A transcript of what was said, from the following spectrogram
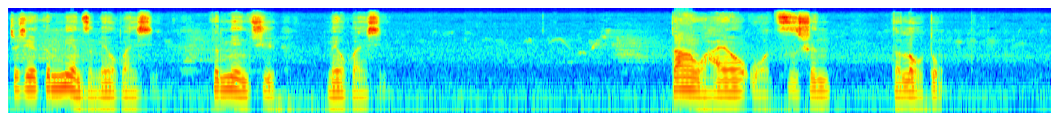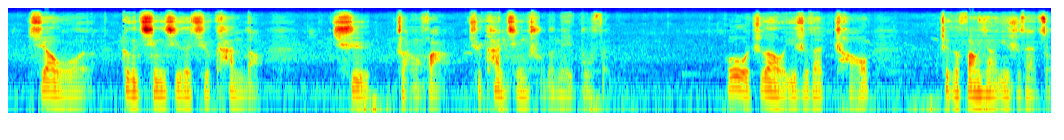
这些跟面子没有关系，跟面具没有关系。当然，我还有我自身的漏洞。需要我更清晰的去看到、去转化、去看清楚的那一部分。不过我知道，我一直在朝这个方向一直在走，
